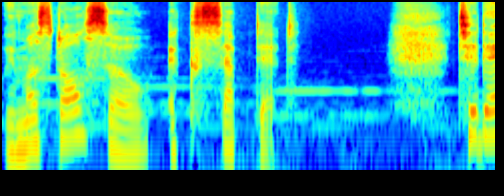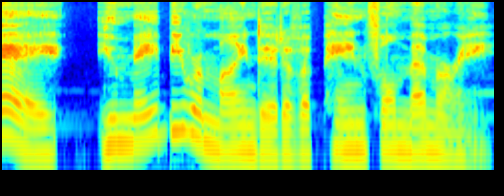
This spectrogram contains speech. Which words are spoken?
we must also accept it. Today, you may be reminded of a painful memory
